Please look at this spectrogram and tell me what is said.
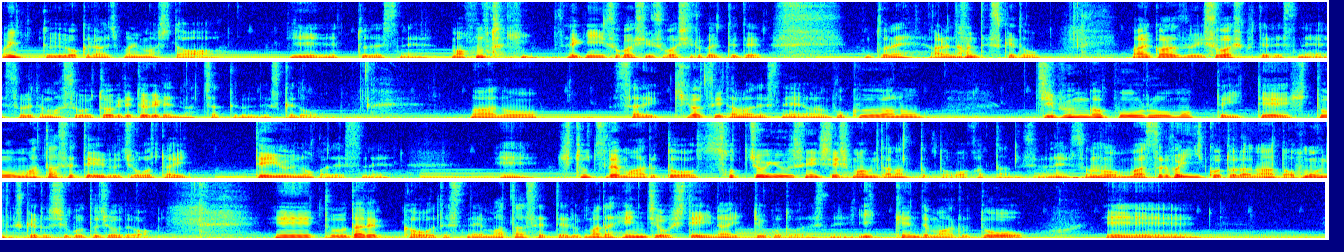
はい、というわけで始まりました。えー、っとですね、まあ本当に最近忙しい忙しいとか言ってて、本当ね、あれなんですけど、相変わらず忙しくてですね、それでまあすごい途切れ途切れになっちゃってるんですけど、まああの、最気がついたのはですね、あの僕、あの、自分がボールを持っていて人を待たせている状態っていうのがですね、えー一つでもあるとそっちを優先してしまうんだなってことが分かったんですよね。その、まあそれはいいことだなとは思うんですけど、仕事上では。えっ、と、誰かをですね、待たせてる、まだ返事をしていないっていうことがですね、一件でもあると、えー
